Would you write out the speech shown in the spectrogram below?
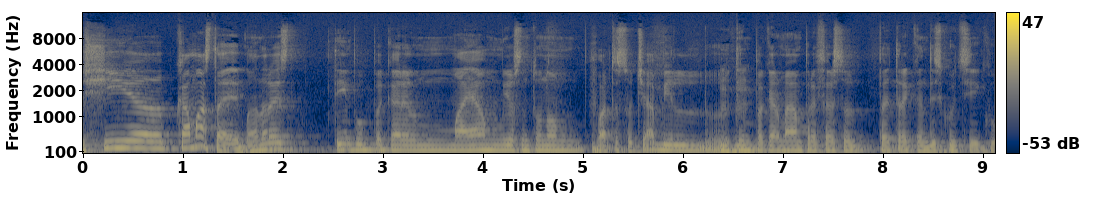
și uh, cam asta e. În rest, timpul pe care îl mai am, eu sunt un om foarte sociabil, uh-huh. timpul pe care mai am prefer să-l petrec în discuții cu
